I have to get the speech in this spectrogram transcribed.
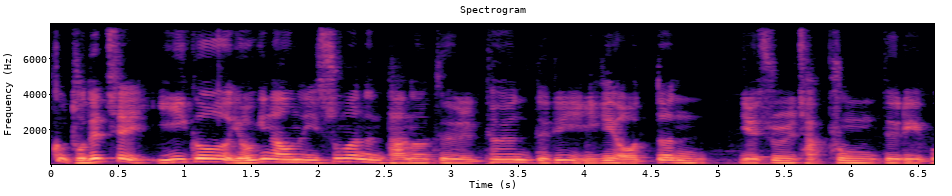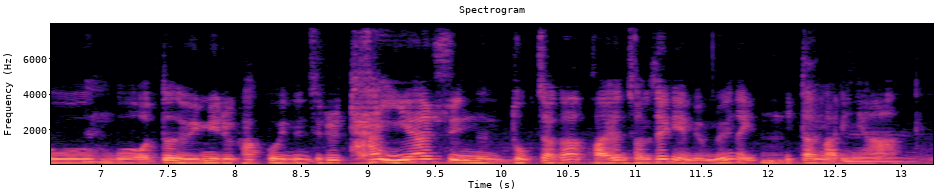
그럼 도대체 이거 여기 나오는 이 수많은 단어들 표현들이 이게 어떤 예술 작품들이고 네. 뭐 어떤 의미를 갖고 있는지를 다 이해할 수 있는 독자가 과연 전 세계에 몇 명이나 있, 음. 단 말이냐. 음.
